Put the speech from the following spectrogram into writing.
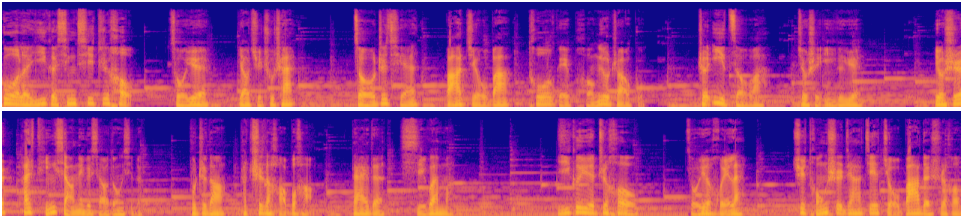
过了一个星期之后，左月要去出差，走之前把酒吧托给朋友照顾，这一走啊就是一个月。有时还挺想那个小东西的，不知道它吃的好不好，待的习惯吗？一个月之后，左月回来，去同事家接酒吧的时候，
